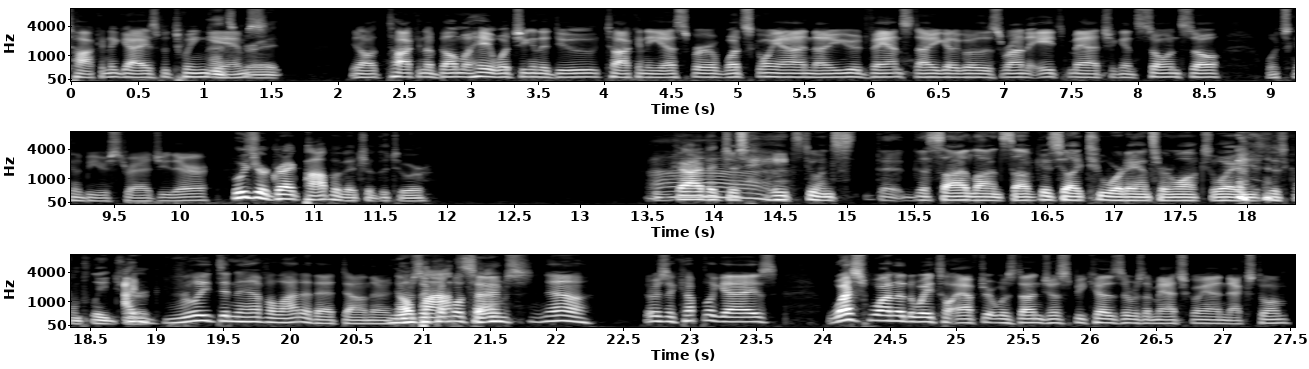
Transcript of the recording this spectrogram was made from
talking to guys between That's games. You know, talking to Belmo, hey, what you going to do? Talking to Jesper, what's going on? Now you advance. Now you got to go to this round of eight match against so and so. What's going to be your strategy there? Who's your Gregg Popovich of the tour? The guy that just Ah. hates doing the, the sideline stuff, gives you like two word answer and walks away. He's just a complete jerk. I really didn't have a lot of that down there. No there was a couple of pops, huh? times. No, there was a couple of guys. Wes wanted to wait till after it was done, just because there was a match going on next to him,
